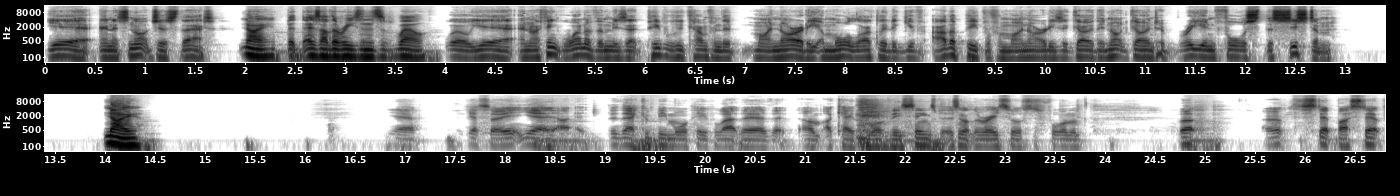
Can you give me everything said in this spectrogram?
Yeah, and it's not just that. No, but there's other reasons as well. Well, yeah, and I think one of them is that people who come from the minority are more likely to give other people from minorities a go. They're not going to reinforce the system. No, Yeah, I guess so. Yeah, I, there could be more people out there that um, are capable of these things, but there's not the resources for them. But uh, step by step,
